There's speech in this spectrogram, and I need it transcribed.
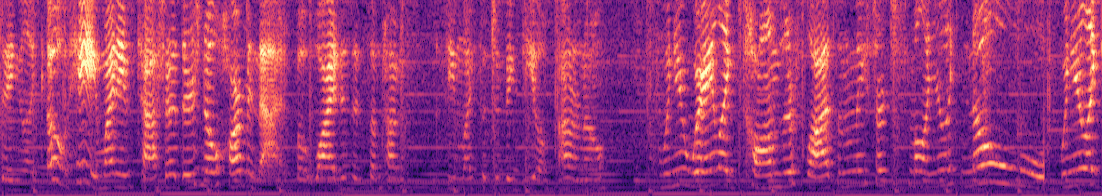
saying like, oh, hey, my name's Tasha. There's no harm in that. But why does it sometimes seem like such a big deal? I don't know. When you're wearing like Toms or flats and then they start to smell and you're like, no. When you're like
